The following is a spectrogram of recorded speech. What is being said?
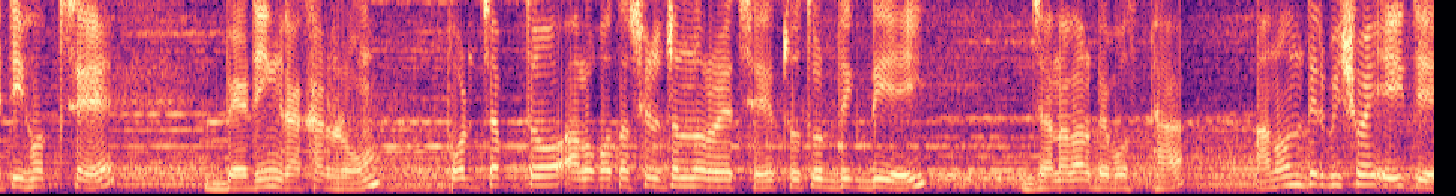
এটি হচ্ছে বেডিং রাখার রুম পর্যাপ্ত আলো বাতাসের জন্য রয়েছে চতুর্দিক দিয়েই জানালার ব্যবস্থা। আনন্দের বিষয় এই যে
